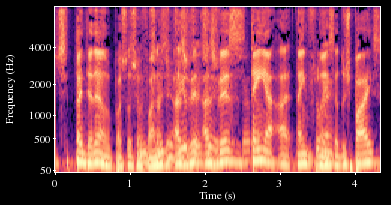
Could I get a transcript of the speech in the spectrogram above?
está entendendo, pastor Silvano? Às, ve às vezes tem a, a, a influência dos pais.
